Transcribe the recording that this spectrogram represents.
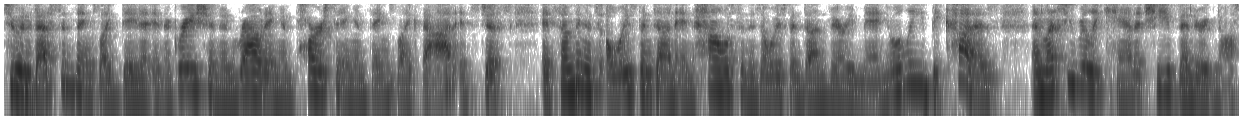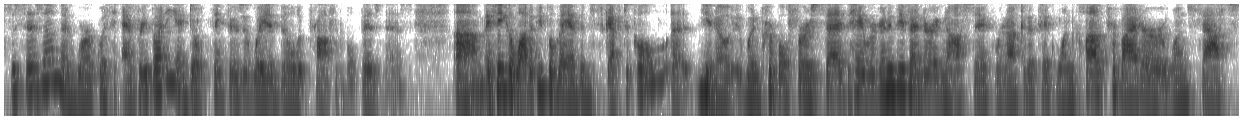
to invest in things like data integration and routing and parsing and things like that. It's just, it's something that's always been done in house and has always been done very manually because unless you really can achieve vendor agnosticism and work with everybody, I don't think there's a way to build a profitable business. Um, I think a lot of people may have been skeptical, uh, you know, when Cribl first said, hey, we're going to be vendor agnostic. We're not going to pick one cloud provider or one SaaS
